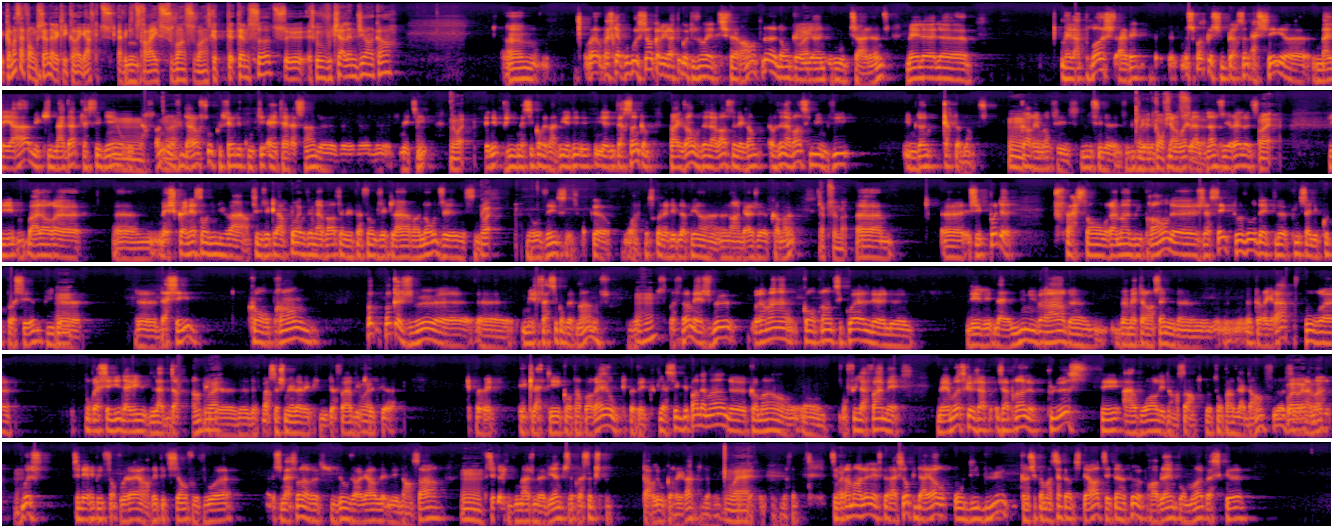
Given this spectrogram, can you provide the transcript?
mm. comment ça fonctionne avec les chorégraphes avec qui tu travailles souvent, souvent? Est-ce que tu aimes ça? Est-ce que vous vous challengez encore? Euh, ouais, parce que la proposition chorégraphique va toujours être différente. donc, euh, il y a un nouveau challenge. Mais le mais l'approche avec. Je pense que je suis une personne assez euh, malléable et qui m'adapte assez bien aux mmh, personnes. D'ailleurs, je trouve que c'est un des côtés intéressants de, du métier. Ouais. puis, mais c'est complètement. Il y, a des, il y, a des, personnes comme, par exemple, Ozen Avance, c'est un exemple. Ozen Avance, lui, il me dit, il me donne carte blanche. Mmh. Carrément, c'est le. Il y a une confiance. là-dedans, je dirais. Là, ouais. Puis, ben alors. Euh, euh, mais je connais son univers. Tu sais, j'éclaire pas aux Navas de la même façon que j'éclaire un autre. J'ai ouais. osé. Je pense qu'on a développé un, langage commun. Absolument. Euh, euh, J'ai pas de façon vraiment de m'y prendre. Euh, j'essaie toujours d'être le plus à l'écoute possible, puis d'essayer de, de, comprendre. Pas, pas, que je veux m'effacer complètement. Mm-hmm. C'est pas ça, mais je veux vraiment comprendre c'est quoi le, l'univers d'un metteur en scène ou d'un chorégraphe pour, euh, pour essayer d'aller là-dedans, de, faire ce chemin-là avec lui, de faire des trucs euh, qui peuvent être éclatés, contemporains ou qui peuvent être plus classiques, dépendamment de comment on, on, fait l'affaire. Mais, mais moi, ce que j'apprends le plus, c'est à voir les danseurs. Si on parle de la danse, là, c'est vraiment. Moi, c'est les répétitions. Faut aller en répétition, il faut que je vois. Je m'assois dans un studio où je regarde les, danseurs. Mhm. C'est là que les images me viennent. Puis c'est après ça que je peux parler au chorégraphe. Ouais. C'est vraiment là l'inspiration. Puis d'ailleurs, au début, quand j'ai commencé à faire du théâtre, c'était un peu un problème pour moi parce que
